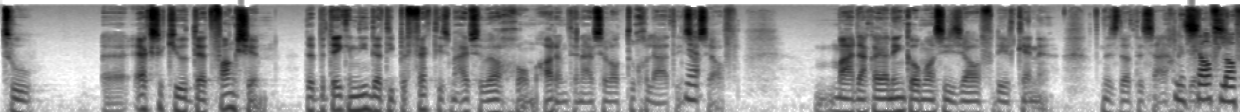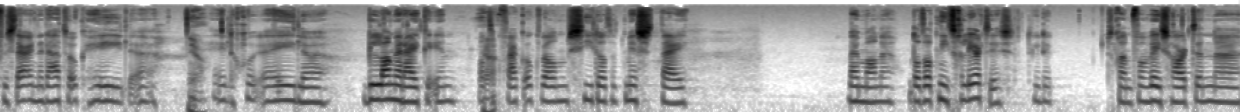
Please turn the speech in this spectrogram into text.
to eh, execute that function. Dat betekent niet dat hij perfect is, maar hij heeft ze wel gewoon omarmd en hij heeft ze wel toegelaten in Ja. zichzelf. Maar daar kan je alleen komen als je jezelf leert kennen. Dus dat is En eigenlijk. les. self-love is daar inderdaad ook hele, Ja. hele, hele belangrijke in. Wat Ja. ik vaak ook wel zie dat het mist bij, bij mannen. Dat dat niet geleerd is, natuurlijk. Het is gewoon van wees hard en... eh,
